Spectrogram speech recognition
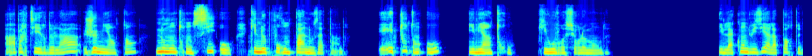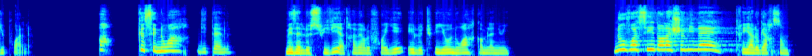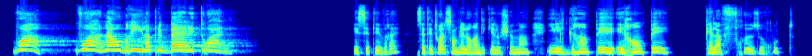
À partir de là, je m'y entends, nous monterons si haut qu'ils ne pourront pas nous atteindre. Et tout en haut, il y a un trou qui ouvre sur le monde. Il la conduisit à la porte du poêle. Oh. Que c'est noir. dit-elle. Mais elle le suivit à travers le foyer et le tuyau noir comme la nuit. Nous voici dans la cheminée. cria le garçon. Vois. Vois, là où brille la plus belle étoile. Et c'était vrai, cette étoile semblait leur indiquer le chemin. Ils grimpaient et rampaient. Quelle affreuse route.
